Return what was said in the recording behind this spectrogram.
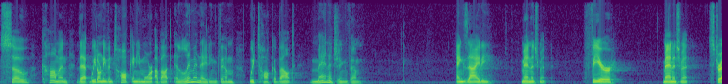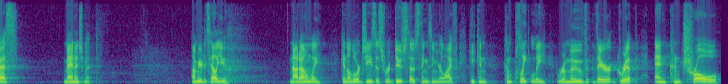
so common that we don't even talk anymore about eliminating them we talk about managing them. Anxiety, management, fear management, stress management. I'm here to tell you not only can the Lord Jesus reduce those things in your life, He can completely remove their grip and control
